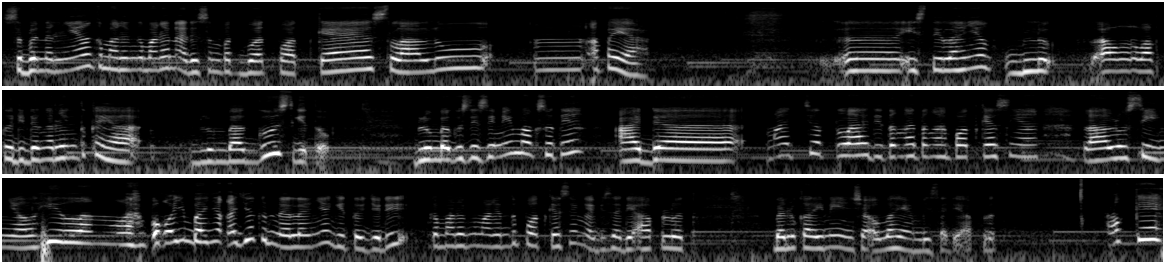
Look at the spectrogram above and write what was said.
Sebenarnya kemarin-kemarin ada sempat buat podcast lalu hmm, apa ya uh, istilahnya belum waktu didengerin tuh kayak belum bagus gitu belum bagus di sini maksudnya ada macet lah di tengah-tengah podcastnya lalu sinyal hilang lah pokoknya banyak aja kendalanya gitu jadi kemarin-kemarin tuh podcastnya nggak bisa diupload baru kali ini insya Allah yang bisa diupload Oke,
